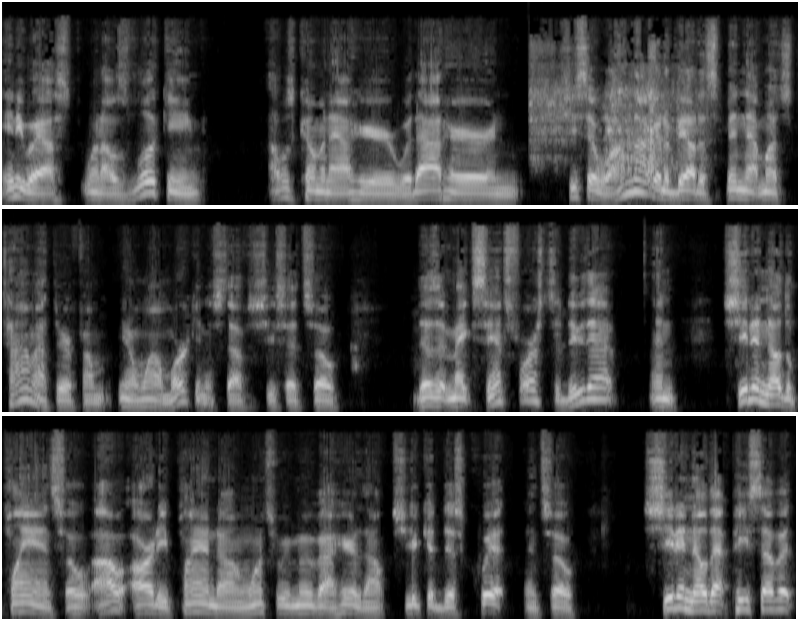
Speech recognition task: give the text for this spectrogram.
anyway, I, when I was looking, I was coming out here without her, and she said, "Well, I'm not going to be able to spend that much time out there if I'm, you know, while I'm working and stuff." She said, "So, does it make sense for us to do that?" And she didn't know the plan, so I already planned on once we move out here, that she could just quit. And so, she didn't know that piece of it,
